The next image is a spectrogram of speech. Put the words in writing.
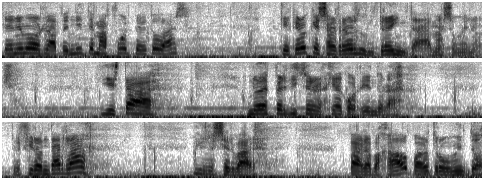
Tenemos la pendiente más fuerte de todas, que creo que es alrededor de un 30 más o menos. Y esta no desperdicio energía corriéndola. Prefiero andarla y reservar para la bajada o para otro momento.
